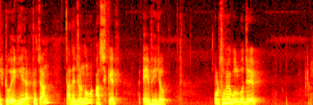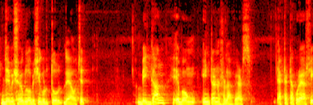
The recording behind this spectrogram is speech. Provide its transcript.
একটু এগিয়ে রাখতে চান, তাদের জন্য আজকের এই ভিডিও প্রথমে বলব যে যে বিষয়গুলো বেশি গুরুত্ব দেওয়া উচিত, বিজ্ঞান এবং ইন্টারন্যাশনাল অ্যাফেয়ার্স একটা একটা করে আসি।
